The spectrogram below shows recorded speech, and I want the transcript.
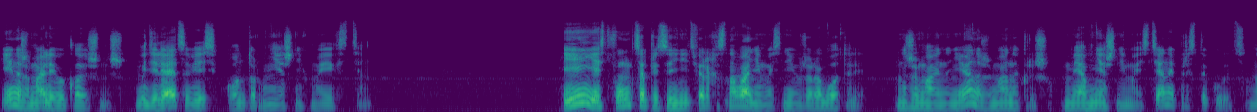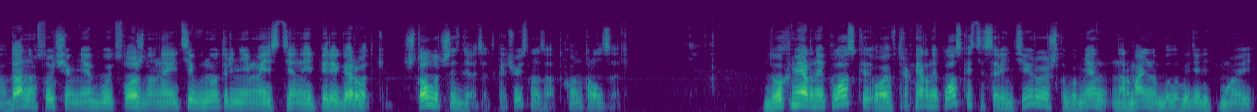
и нажимаю левую клавишу мыши. Выделяется весь контур внешних моих стен. И есть функция присоединить вверх основания, мы с ней уже работали. Нажимаю на нее, нажимаю на крышу. У меня внешние мои стены пристыкуются. Но в данном случае мне будет сложно найти внутренние мои стены и перегородки. Что лучше сделать? Откачусь назад. Ctrl-Z. Двухмерной плоскости, ой, в трехмерной плоскости сориентирую, чтобы мне нормально было выделить мой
